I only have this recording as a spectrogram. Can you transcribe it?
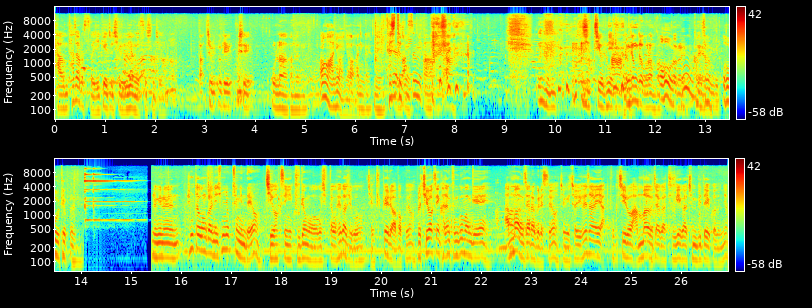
다음 타자로서 얘기해 주실 의향이 있으신지요? 아, 지금 여기 혹시 올라가는 어 아니요 아니요 아, 아닌가요? 네 테스트 중. 맞습니다. 아, 네. 지- 지호님. 아, 긍정적으로 한번 오, 서로를 오, 감사합니다. 오 대박. 여기는 쉼터 공간이 16층인데요. 지호 학생이 구경 오고 싶다고 해가지고 제가 특별히 와봤고요. 그리고 지호 학생이 가장 궁금한 게 안마 의자라 그랬어요. 저기 저희 회사에 복지로 안마 의자가 두 개가 준비되어 있거든요.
